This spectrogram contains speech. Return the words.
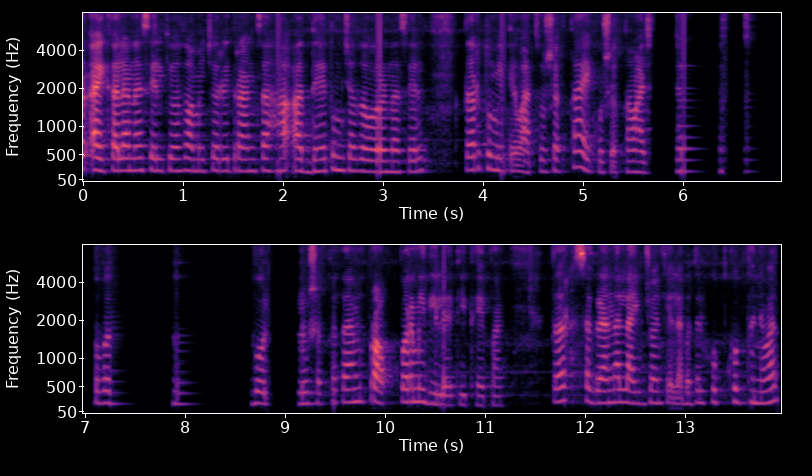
तर ऐकायला नसेल किंवा स्वामी चरित्रांचा हा अध्याय तुमच्याजवळ नसेल तर तुम्ही ते वाचू शकता ऐकू शकता. माझ्यासोबत बोलू शकता. कारण प्रॉपर मी दिलं आहे तिथे पण. तर सगळ्यांना लाईव्ह जॉईन केल्याबद्दल खूप खूप धन्यवाद.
